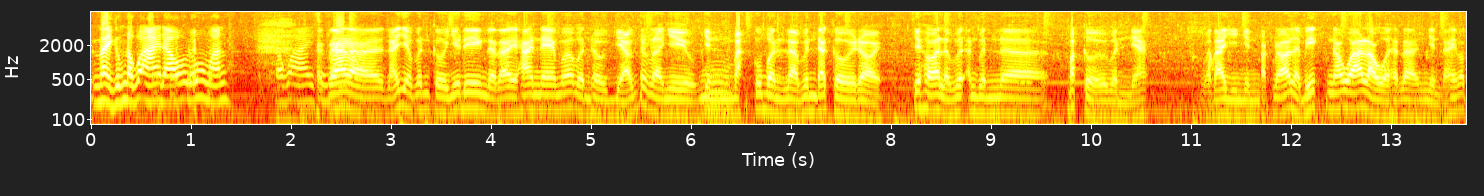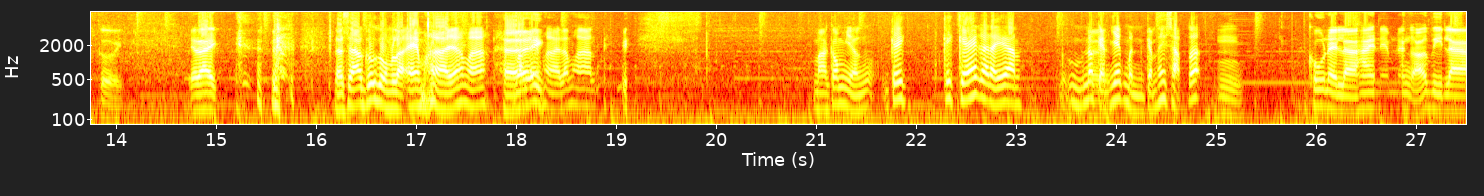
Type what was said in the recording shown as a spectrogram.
này cũng đâu có ai đâu đúng không anh? Đâu có ai thật ra quanh đâu. là nãy giờ Vinh cười như điên là tại hai anh em á bình thường giỡn rất là nhiều. Nhìn Ừ. mặt của Bình là Vinh đã cười rồi. Chứ không phải là Vinh, anh Vinh ờ, bắt cười Bình nha. Và tại vì nhìn mặt đó là biết nói quá lâu rồi thật là nhìn thấy mắc cười. Ra đây. Là sao? Cuối cùng là em hề á mà Hề. Mà em hề lắm hả anh mà công nhận cái cái cát ở đây anh nó Ừ. cảm giác mình cảm thấy sạch á ừ. khu này là hai anh em đang ở villa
